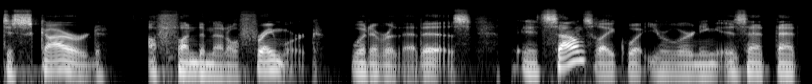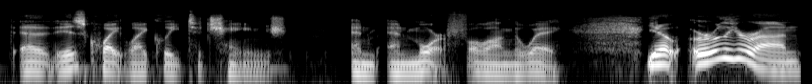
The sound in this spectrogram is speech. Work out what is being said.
discard a fundamental framework whatever that is. It sounds like what you're learning is that that it is quite likely to change and and morph along the way. You know, earlier on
